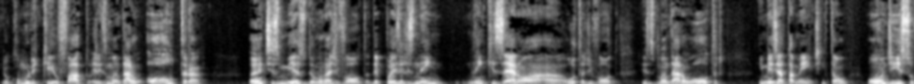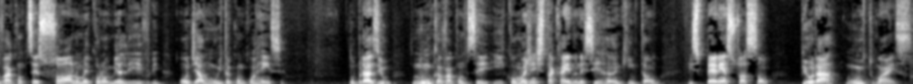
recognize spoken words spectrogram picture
Eu comuniquei o fato. Eles mandaram outra antes mesmo de eu mandar de volta. Depois eles nem nem quiseram a, a outra de volta. Eles mandaram outra imediatamente. Então, onde isso vai acontecer? Só numa economia livre, onde há muita concorrência. No Brasil, nunca vai acontecer. E como a gente está caindo nesse ranking, então esperem a situação piorar muito mais.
